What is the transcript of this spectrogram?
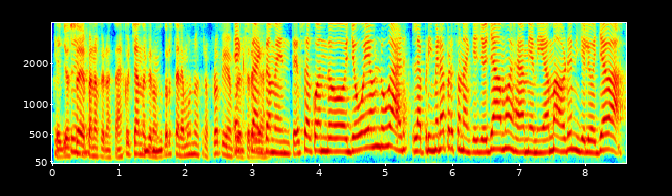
que ellos Sí. sepan, los que nos están escuchando, que nosotros tenemos nuestros propios viajes. Exactamente. O sea, cuando yo voy a un lugar, la primera persona que yo llamo es a mi amiga Mauren y yo le digo, ya va,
